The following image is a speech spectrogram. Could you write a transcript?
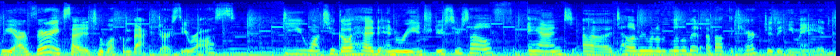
We are very excited to welcome back Darcy Ross. Do you want to go ahead and reintroduce yourself and uh, tell everyone a little bit about the character that you made?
